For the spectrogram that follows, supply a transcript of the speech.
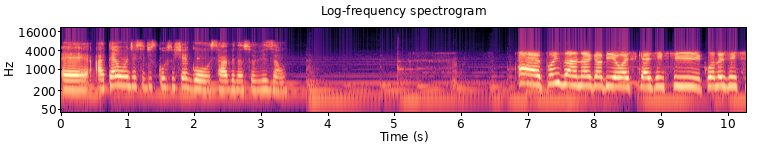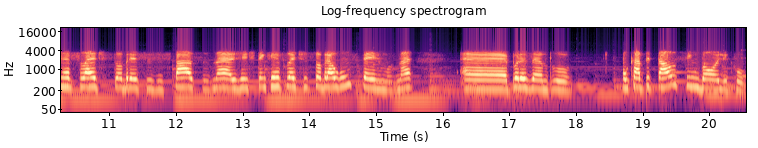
é, até onde esse discurso chegou, sabe, na sua visão? É, pois é, né, Gabi? Eu acho que a gente, quando a gente reflete sobre esses espaços, né, a gente tem que refletir sobre alguns termos, né? É, por exemplo, o capital simbólico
